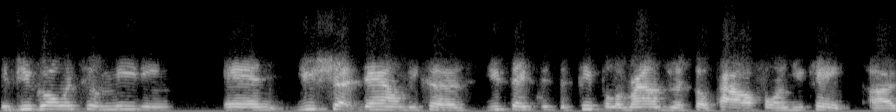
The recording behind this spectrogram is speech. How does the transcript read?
if you go into a meeting and you shut down because you think that the people around you are so powerful and you can't uh,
